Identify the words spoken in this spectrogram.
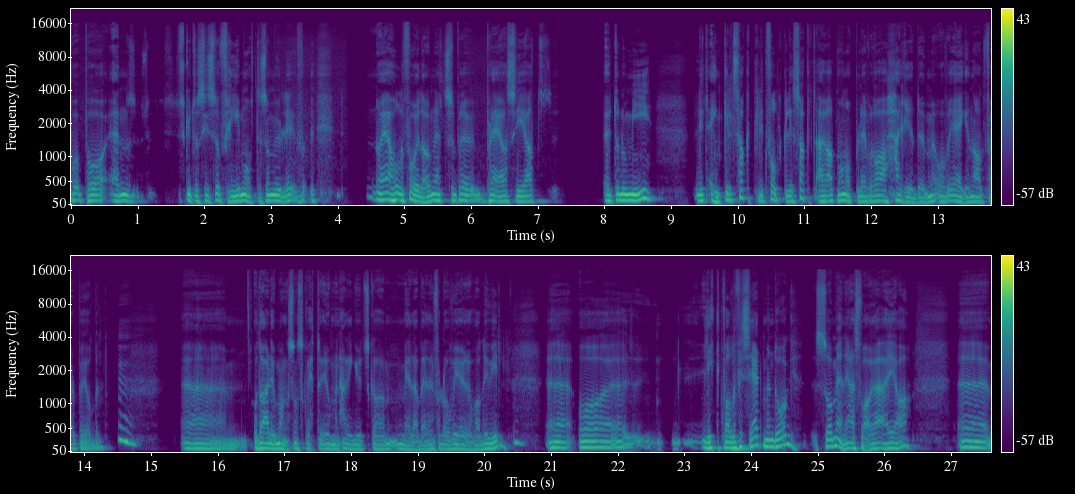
på, på en skulle si, så fri måte som mulig. Når jeg holder foredrag om dette, så pleier jeg å si at autonomi, litt enkelt sagt, litt folkelig sagt, er at man opplever å ha herredømme over egen atferd på jobben. Mm. Uh, og da er det jo mange som skvetter jo, men herregud, skal medarbeiderne få lov å gjøre hva de vil? Mm. Uh, og litt kvalifisert, men dog, så mener jeg svaret er ja. Uh,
